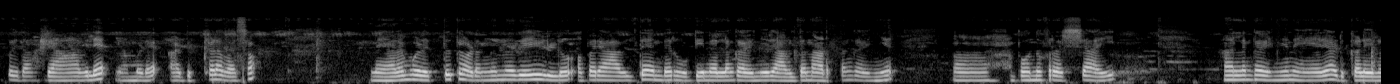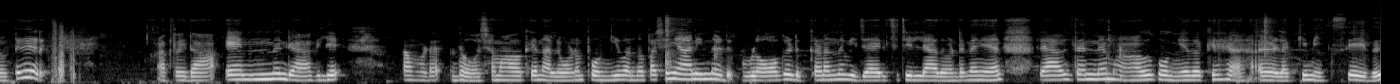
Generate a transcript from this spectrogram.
അപ്പോൾ ഇതാ രാവിലെ നമ്മുടെ അടുക്കള വശം നേരം വെളുത്ത് തുടങ്ങുന്നതേ ഉള്ളൂ. അപ്പോൾ രാവിലത്തെ എന്റെ റൂട്ടീനെല്ലാം കഴിഞ്ഞ് രാവിലത്തെ നടത്തം കഴിഞ്ഞ് അപ്പോൾ ഒന്ന് ഫ്രഷായി എല്ലാം കഴിഞ്ഞ് നേരെ അടുക്കളയിലോട്ട് കയറി. അപ്പോൾ ഇതാ എന്നും രാവിലെ നമ്മുടെ ദോശമാവൊക്കെ നല്ലോണം പൊങ്ങി വന്നു. പക്ഷെ ഞാൻ ഇന്ന് എടു വ്ളോഗ് എടുക്കണം എന്ന് വിചാരിച്ചിട്ടില്ല. അതുകൊണ്ട് തന്നെ ഞാൻ രാവിലെ തന്നെ മാവ് പൊങ്ങിയതൊക്കെ ഇളക്കി മിക്സ് ചെയ്ത്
